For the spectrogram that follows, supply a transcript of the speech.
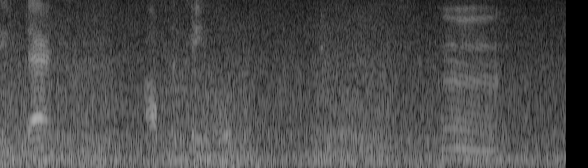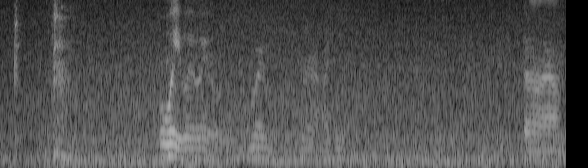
things that's off the table. Hmm. Oh, wait, wait, wait. Where, where am I going? Turn around.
